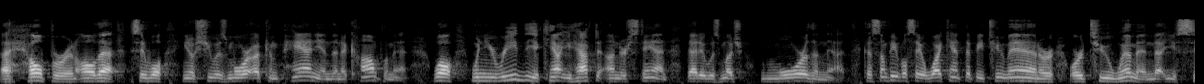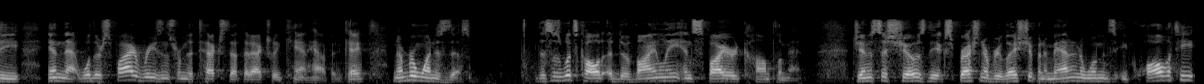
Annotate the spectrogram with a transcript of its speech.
a helper and all that. They say, well, you know, she was more a companion than a complement. Well, when you read the account, you have to understand that it was much more than that. Because some people say, well, why can't that be two men or, or two women that you see in that? Well, there's five reasons from the text that that actually can't happen, okay? Number one is this. This is what's called a divinely inspired complement. Genesis shows the expression of relationship in a man and a woman's equality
